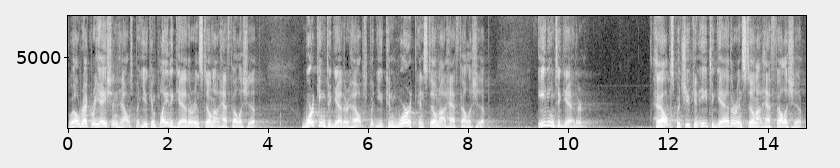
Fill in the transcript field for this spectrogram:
Well, recreation helps, but you can play together and still not have fellowship. Working together helps, but you can work and still not have fellowship. Eating together helps, but you can eat together and still not have fellowship.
